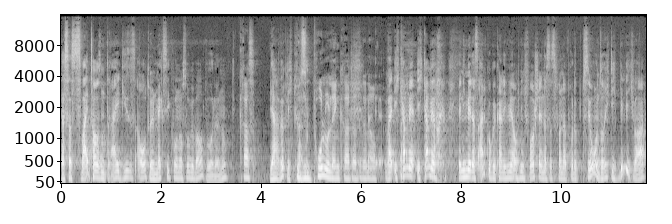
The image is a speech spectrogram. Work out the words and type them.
dass das 2003 dieses Auto in Mexiko noch so gebaut wurde, ne? Krass. Ja, wirklich Mit krass. diesem Polo-Lenkrad da drin auch. Weil ich kann mir, ich kann mir, wenn ich mir das angucke, kann ich mir auch nicht vorstellen, dass es von der Produktion so richtig billig war.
